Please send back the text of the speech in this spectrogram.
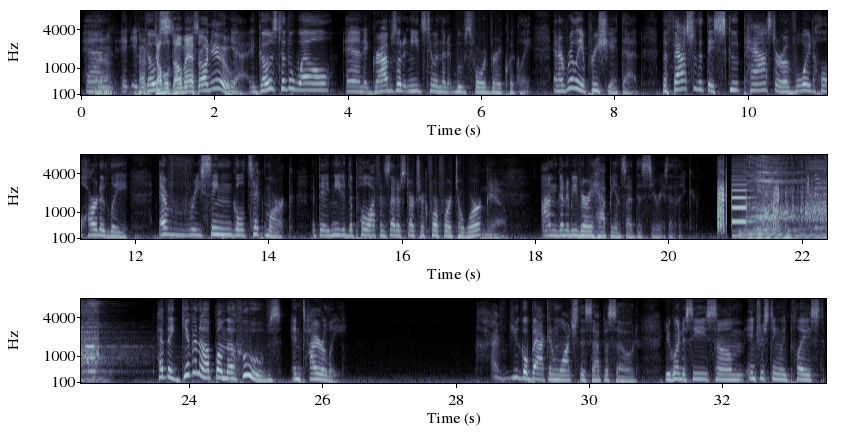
And it, it goes Double dumbass on you. Yeah, it goes to the well and it grabs what it needs to and then it moves forward very quickly. And I really appreciate that. The faster that they scoot past or avoid wholeheartedly every single tick mark that they needed to pull off inside of Star Trek 4 for it to work, Yeah. I'm going to be very happy inside this series, I think. Have they given up on the hooves entirely? If you go back and watch this episode, you're going to see some interestingly placed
